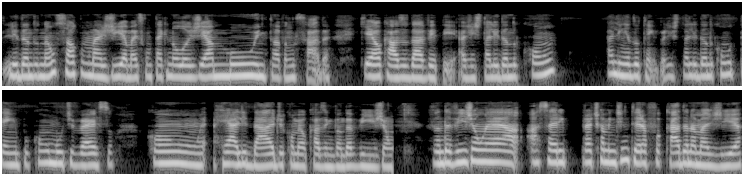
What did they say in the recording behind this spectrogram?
lidando não só com magia, mas com tecnologia muito avançada, que é o caso da AVT. A gente está lidando com a linha do tempo, a gente está lidando com o tempo, com o multiverso, com realidade, como é o caso em WandaVision. WandaVision é a série praticamente inteira focada na magia.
